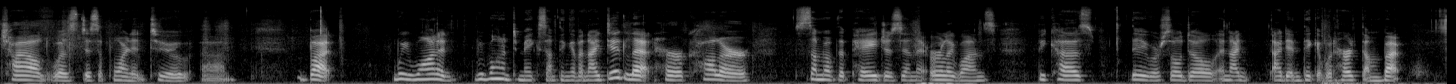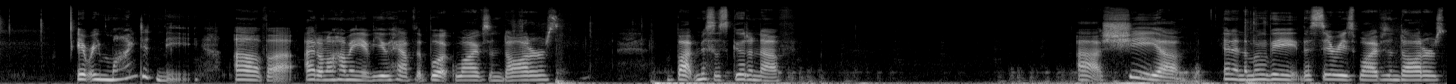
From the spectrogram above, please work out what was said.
child was disappointed too. Um, but we wanted we wanted to make something of it. And I did let her color some of the pages in the early ones because they were so dull, and I I didn't think it would hurt them, but. It reminded me of, uh, I don't know how many of you have the book Wives and Daughters, but Mrs. Goodenough uh, she uh, and in the movie the series wives and daughters.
